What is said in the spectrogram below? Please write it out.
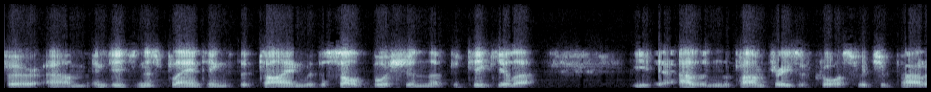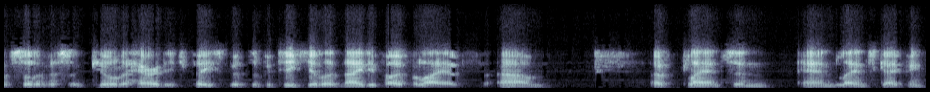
for um, indigenous plantings that tie in with the salt bush and the particular, other than the palm trees, of course, which are part of sort of a St Kilda heritage piece, but the particular native overlay of um, of plants and and landscaping.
